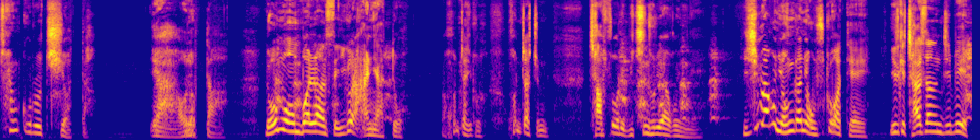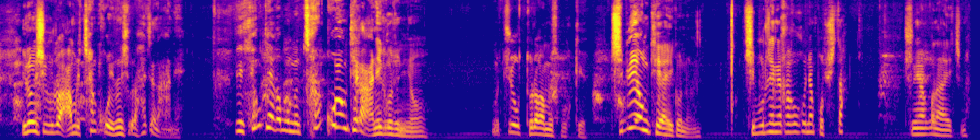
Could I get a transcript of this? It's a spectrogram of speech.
창고로 지었다. 야 어렵다. 너무 언밸런스. 이건 아니야 또. 혼자 이거 혼자 좀 잡소리 미친 소리 하고 있네. 이 집하고는 연관이 없을 것 같아. 이렇게 잘 사는 집이 이런 식으로 아무리 창고 이런 식으로 하진 않아. 이 형태가 보면 창고 형태가 아니거든요. 뭐쭉 돌아가면서 볼게요. 집의 형태야 이거는. 집으로 생각하고 그냥 봅시다. 중요한 건 아니지만.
